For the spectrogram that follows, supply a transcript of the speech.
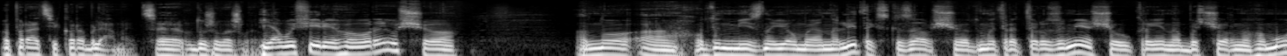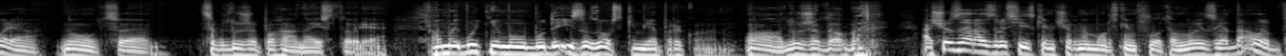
операції кораблями. Це дуже важливо. Я в ефірі говорив, що ну, а, один мій знайомий аналітик сказав, що Дмитре, ти розумієш, що Україна без Чорного моря ну це, це дуже погана історія. А в майбутньому буде і з Азовським, я переконаний. О, дуже добре. А що зараз з російським чорноморським флотом? Ви згадали? б?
